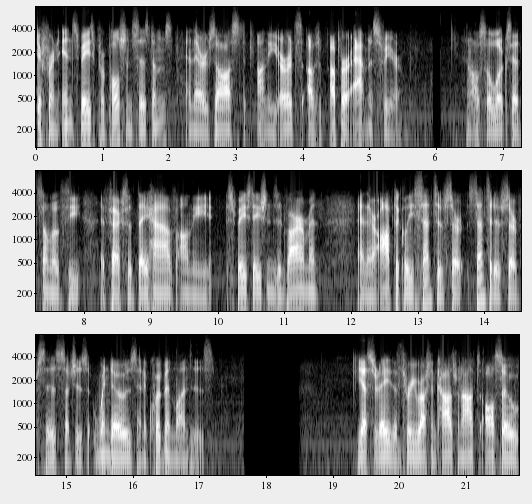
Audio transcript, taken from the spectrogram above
different in space propulsion systems and their exhaust on the Earth's upper atmosphere. And also looks at some of the effects that they have on the space station's environment and their optically sensitive, sur sensitive surfaces such as windows and equipment lenses. Yesterday, the three Russian cosmonauts also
